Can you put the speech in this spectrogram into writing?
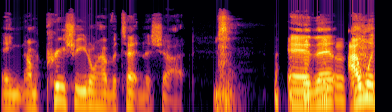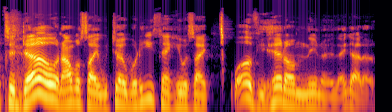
And I'm pretty sure you don't have a tetanus shot. and then I went to Doe and I was like, Doe, what do you think? He was like, Well, if you hit them, you know, they gotta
